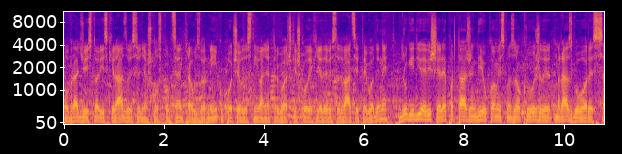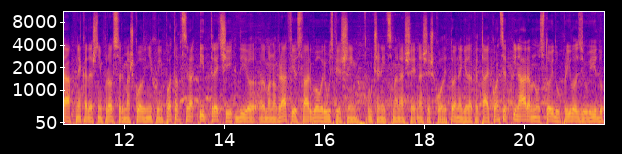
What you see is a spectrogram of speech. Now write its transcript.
obrađuje istorijski razvoj srednjoškolskog centra u Zvorniku, počeo od osnivanja trgovačke škole 1920. godine. Drugi dio je više reportažen dio u kome smo zaokružili razgovore sa nekadašnjim profesorima škole i njihovim potopcima i treći dio e, monografije u stvari govori uspješnim učenicima naše, naše škole. To je negdje dakle taj koncept i naravno stoji u prilozi u vidu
